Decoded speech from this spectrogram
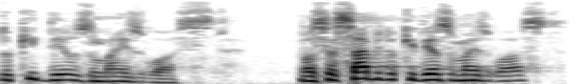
Do que Deus mais gosta? Você sabe do que Deus mais gosta?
